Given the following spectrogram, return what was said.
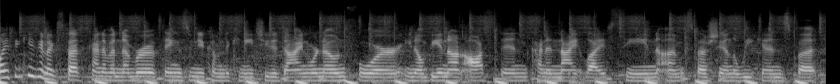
Well, I think you can expect kind of a number of things when you come to Kenichi to dine. We're known for, you know, being an Austin kind of nightlife scene, um, especially on the weekends, but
